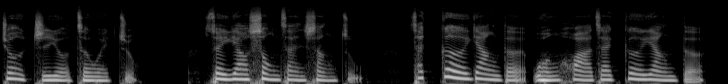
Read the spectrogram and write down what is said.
就只有这位主。所以要颂赞上主，在各样的文化，在各样的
